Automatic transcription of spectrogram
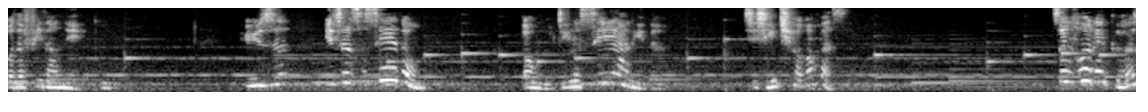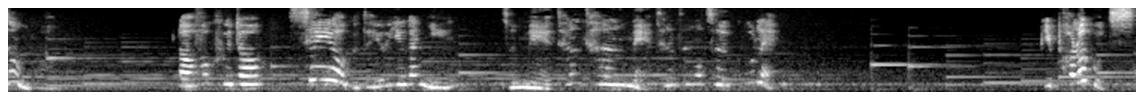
觉得非常难过，于是伊走出山洞。到附近的山崖里头去寻吃的物事，正好辣搿个辰光，老虎看到山腰搿搭有一个人正慢吞吞、慢吞吞地走过来，便扑了过去，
